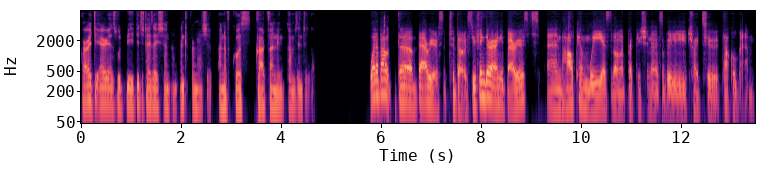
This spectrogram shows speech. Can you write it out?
priority areas would be digitization and entrepreneurship. And of course, crowdfunding comes into that. What about the barriers to those? Do you think there are any barriers? And how can we as development practitioners really try to tackle them?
